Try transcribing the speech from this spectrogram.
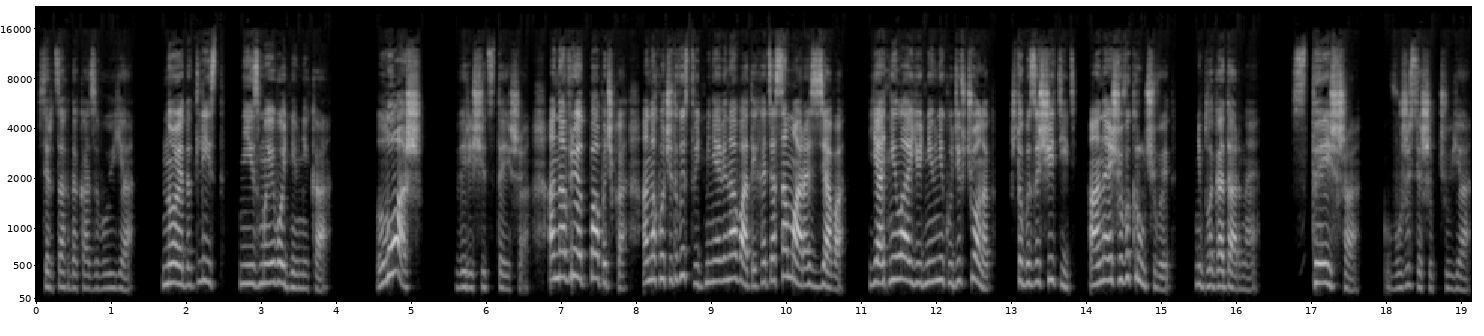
В сердцах доказываю я. «Но этот лист не из моего дневника». «Ложь!» – верещит Стейша. «Она врет, папочка! Она хочет выставить меня виноватой, хотя сама раззява! Я отняла ее дневник у девчонок, чтобы защитить, а она еще выкручивает! Неблагодарная!» «Стейша!» – в ужасе шепчу я,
